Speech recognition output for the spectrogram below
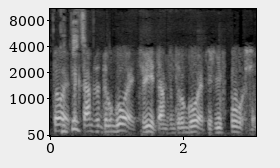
стой, купить... там же другое, Цви, там же другое, ты же не в курсе.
